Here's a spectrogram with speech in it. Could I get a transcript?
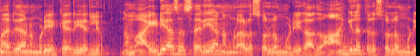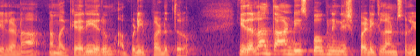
மாதிரி தான் நம்முடைய கெரியர்லையும் நம்ம ஐடியாஸை சரியாக நம்மளால் சொல்ல முடியல அதுவும் ஆங்கிலத்தில் சொல்ல முடியலன்னா நம்ம கெரியரும் அப்படி படுத்துரும். இதெல்லாம் தாண்டி ஸ்போக்கன் இங்கிலீஷ் படிக்கலான்னு சொல்லி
